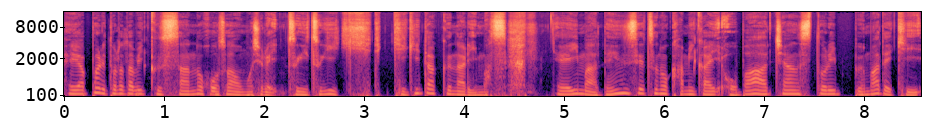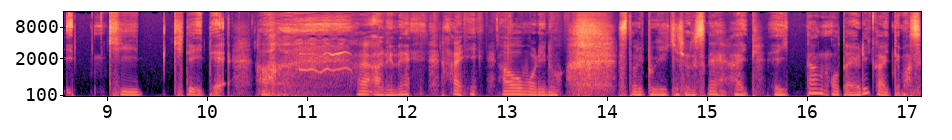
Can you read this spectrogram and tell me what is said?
えー、やっぱりトラタビックスさんの放送は面白い。次々聞きたくなります。えー今、伝説の神回おばあちゃんストリップまで、来ていて、あ、あれね。はい。青森のストリップ劇場ですね。はい。え一旦お便り書いてます。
